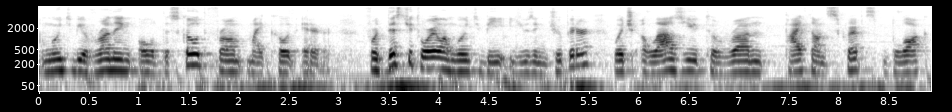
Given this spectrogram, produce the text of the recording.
I'm going to be running all of this code from my code editor. For this tutorial, I'm going to be using Jupyter, which allows you to run Python scripts block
